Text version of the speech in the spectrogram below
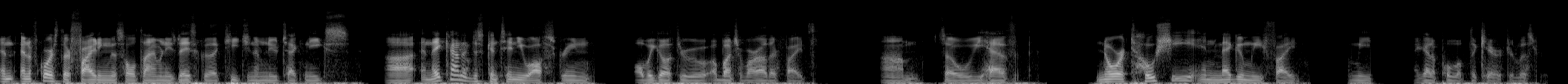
and and of course they're fighting this whole time and he's basically like teaching him new techniques uh, and they kind of just continue off screen while we go through a bunch of our other fights um, so we have noritoshi and megumi fight let me i gotta pull up the character list real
